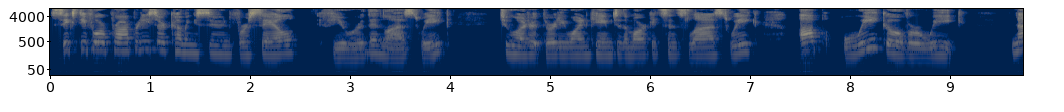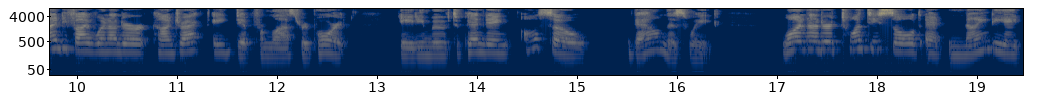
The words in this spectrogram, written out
64 properties are coming soon for sale, fewer than last week. 231 came to the market since last week, up week over week. 95 went under contract, a dip from last report. 80 moved to pending, also down this week. 120 sold at 98%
